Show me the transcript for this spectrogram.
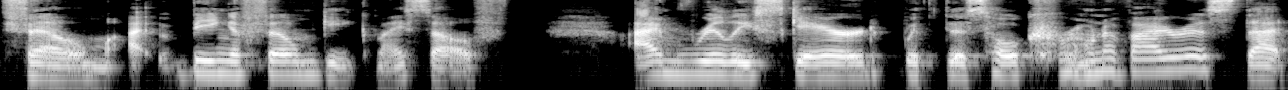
film being a film geek myself i'm really scared with this whole coronavirus that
